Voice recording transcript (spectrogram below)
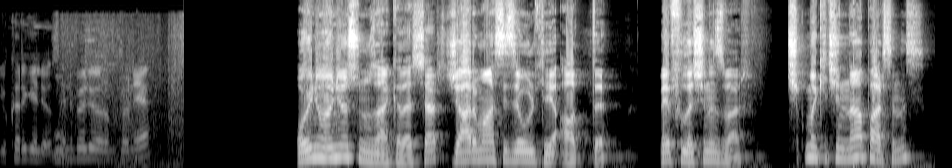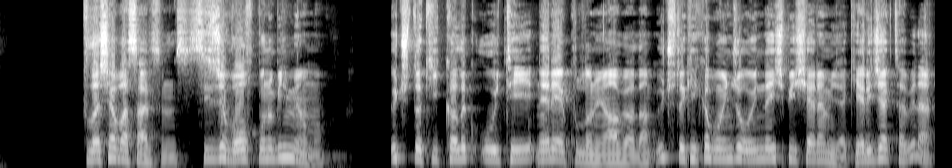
yukarı geliyor. Seni bölüyorum Johnny. Oyunu oynuyorsunuz arkadaşlar. Jarvan size ultiyi attı. Ve flash'ınız var. Çıkmak için ne yaparsınız? Flash'a basarsınız. Sizce Wolf bunu bilmiyor mu? 3 dakikalık ultiyi nereye kullanıyor abi adam? 3 dakika boyunca oyunda hiçbir işe yaramayacak. Yarayacak tabi de.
